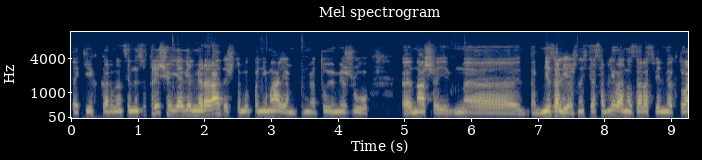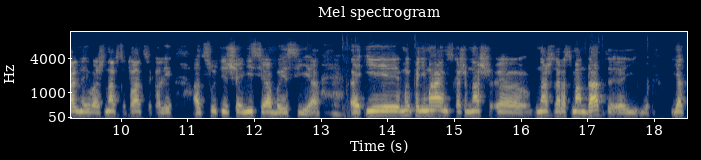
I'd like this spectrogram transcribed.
таких каардынацыйных сустрэчаў я вельмі рады што мы понимаем тую межу нашай там, незалежнасці асабліва она зараз вельмі актуальна і важна в сітуацыі калі адсутнічае місія АБСЕ і мы понимаем скажем наш наш зараз мандат як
